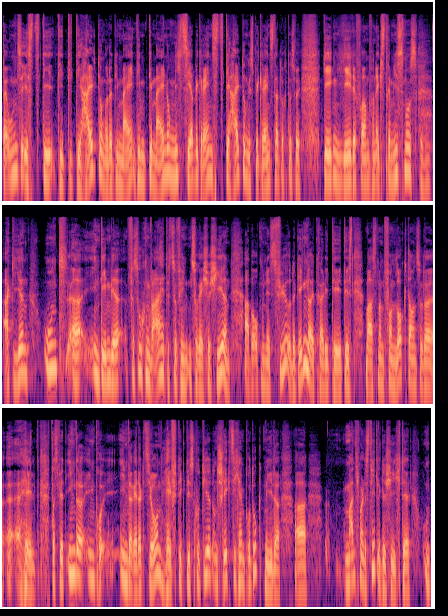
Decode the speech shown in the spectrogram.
Bei uns ist die, die, die, die Haltung oder die, die, die Meinung nicht sehr begrenzt. Die Haltung ist begrenzt dadurch, dass wir gegen jede Form von Extremismus mhm. agieren und äh, indem wir versuchen, Wahrheit zu finden, zu recherchieren. Aber ob man jetzt für oder gegen Neutralität ist, was man von Lockdowns oder äh, hält, das wird in der, in, in der Redaktion heftig diskutiert und schlägt sich ein Produkt nieder. Äh, manchmal als Titelgeschichte und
